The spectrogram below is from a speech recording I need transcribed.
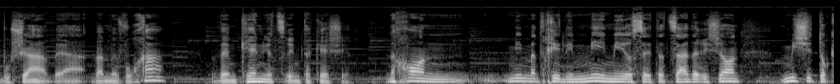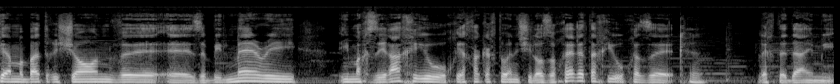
מהבושה וה, והמבוכה, והם כן יוצרים את הקשר. נכון, מי מתחיל עם מי, מי עושה את הצעד הראשון, מי שתוקע מבט ראשון וזה ביל מרי, היא מחזירה חיוך, היא אחר כך טוענת שהיא לא זוכרת את החיוך הזה. כן. לך תדע אם היא...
